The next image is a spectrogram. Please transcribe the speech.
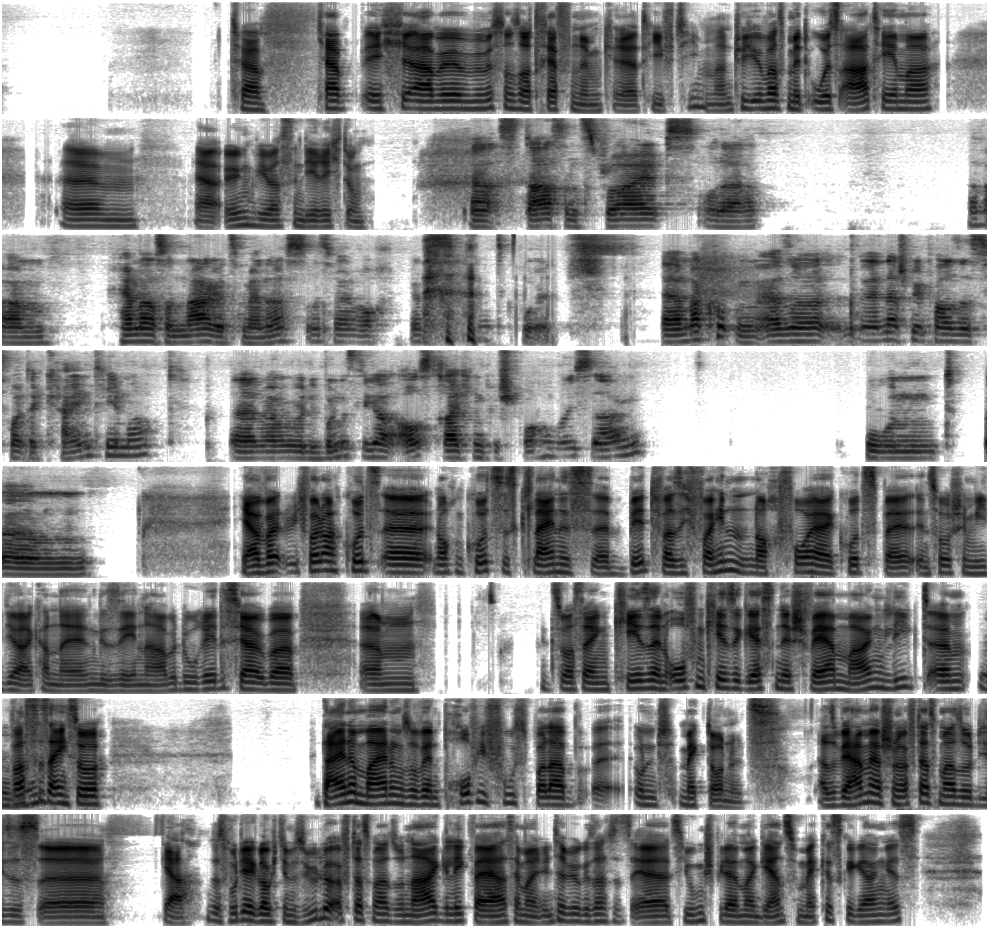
Tja, ich hab, ich, äh, wir wir müssen uns noch treffen im Kreativteam. Natürlich irgendwas mit USA-Thema. Ähm, ja, irgendwie was in die Richtung. Ja, Stars and Stripes oder ähm, Hammers und Nagels Manners. Das wäre auch ganz, ganz cool. Äh, mal gucken. Also Länderspielpause ist heute kein Thema. Äh, wir haben über die Bundesliga ausreichend gesprochen, würde ich sagen. Und ähm, Ja, ich wollte noch kurz äh, noch ein kurzes kleines äh, Bit, was ich vorhin noch vorher kurz bei in Social Media Kanälen gesehen habe. Du redest ja über ähm, du hast einen Käse, einen Ofenkäse gegessen, der schwer im Magen liegt. Ähm, Was Mhm. ist eigentlich so deine Meinung, so wenn Profifußballer äh, und McDonalds? Also wir haben ja schon öfters mal so dieses, äh, ja, das wurde ja, glaube ich, dem Süle öfters mal so nahegelegt, weil er hat ja mal im Interview gesagt, dass er als Jugendspieler immer gern zu Mc's gegangen ist.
